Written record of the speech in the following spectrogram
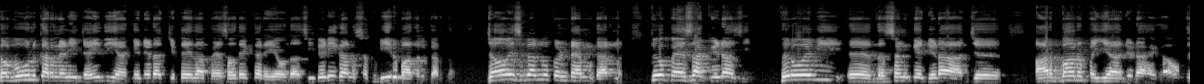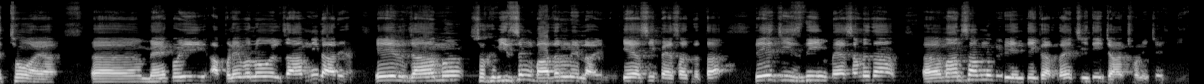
ਕਬੂਲ ਕਰ ਲੈਣੀ ਚਾਹੀਦੀ ਆ ਕਿ ਜਿਹੜਾ ਚਿੱਟੇ ਦਾ ਪੈਸਾ ਉਹਦੇ ਘਰੇ ਆਉਂਦਾ ਸੀ ਜਿਹੜੀ ਗੱਲ ਸੁਖਬੀਰ ਬਾਦਲ ਕਰਦਾ ਜਾਂ ਉਹ ਇਸ ਗੱਲ ਨੂੰ ਕੰਟੈਮ ਕਰਨ ਕਿ ਉਹ ਪੈਸਾ ਕਿਹੜਾ ਸੀ ਫਿਰ ਉਹ ਇਹ ਵੀ ਦੱਸਣ ਕਿ ਜਿਹੜਾ ਅੱਜ ਅਰਬਾਂ ਰੁਪਈਆ ਜਿਹੜਾ ਹੈਗਾ ਉਹ ਕਿੱਥੋਂ ਆਇਆ। ਮੈਂ ਕੋਈ ਆਪਣੇ ਵੱਲੋਂ ਇਲਜ਼ਾਮ ਨਹੀਂ ਲਾ ਰਿਹਾ। ਇਹ ਇਲਜ਼ਾਮ ਸੁਖਬੀਰ ਸਿੰਘ ਬਾਦਲ ਨੇ ਲਾਏ ਨੇ ਕਿ ਅਸੀਂ ਪੈਸਾ ਦਿੱਤਾ। ਤੇ ਇਹ ਚੀਜ਼ ਦੀ ਮੈਂ ਸਮਝਦਾ ਮਾਨ ਸਾਹਿਬ ਨੂੰ ਵੀ ਬੇਨਤੀ ਕਰਦਾ, ਇਹ ਚੀਜ਼ ਦੀ ਜਾਂਚ ਹੋਣੀ ਚਾਹੀਦੀ ਹੈ।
